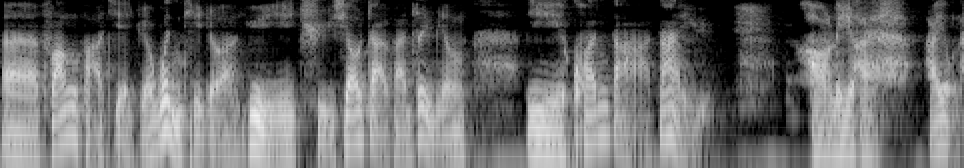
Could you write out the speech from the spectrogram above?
呃方法解决问题者，予以取消战犯罪名，以宽大待遇。好厉害！还有呢？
